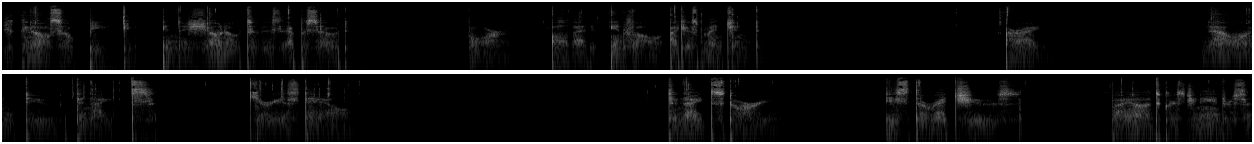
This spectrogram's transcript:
you can also peek in the show notes of this episode for all that info I just mentioned. Alright, now on to tonight's tale. Tonight's story is The Red Shoes by Hans Christian Andersen.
